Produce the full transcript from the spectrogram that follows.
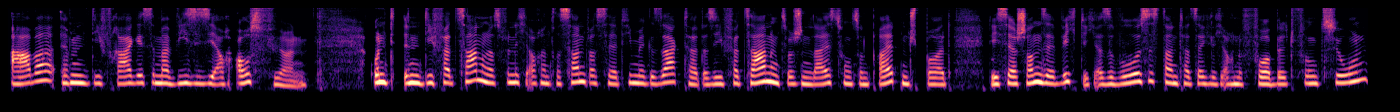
aber ähm, die Frage ist immer, wie sie sie auch ausführen. Und in die Verzahnung, das finde ich auch interessant, was Herr Thieme gesagt hat. Also die Verzahnung zwischen Leistungs- und Breitensport, die ist ja schon sehr wichtig. Also wo ist es dann tatsächlich auch eine Vorbildfunktion?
